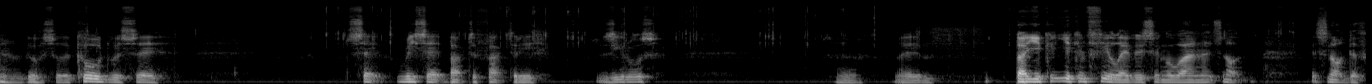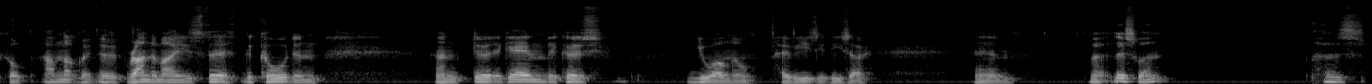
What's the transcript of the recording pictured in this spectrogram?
There we go. So the code was uh, set reset back to factory zeros. So, um, but you can you can feel every single one. It's not it's not difficult. I'm not going to randomize the the code and and do it again because you all know how easy these are. Um, but this one has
